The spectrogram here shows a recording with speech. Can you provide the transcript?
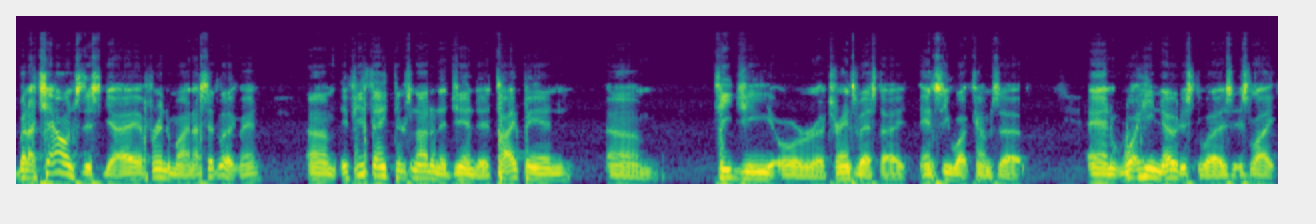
but I challenged this guy, a friend of mine. I said, look, man, um, if you think there's not an agenda, type in um, TG or uh, transvestite and see what comes up. And what he noticed was is like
